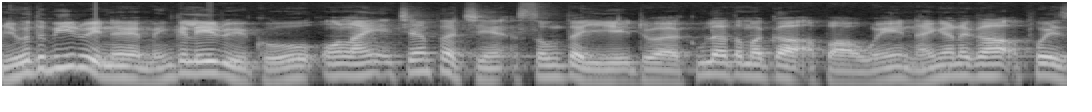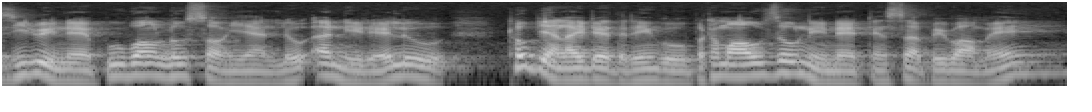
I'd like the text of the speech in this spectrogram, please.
မျိုးသမီးတွေနဲ့မိန်းကလေးတွေကိုအွန်လိုင်းအကြမ်းဖက်ခြင်းအဆုံးသတ်ရေးအတွက်ကုလသမဂ္ဂအပါအဝင်နိုင်ငံတကာအဖွဲ့အစည်းတွေနဲ့ပူးပေါင်းလှုပ်ဆောင်ရန်လိုအပ်နေတယ်လို့ထုတ်ပြန်လိုက်တဲ့သတင်းကိုပထမအဦးဆုံးအနေနဲ့တင်ဆက်ပေးပါမယ်။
